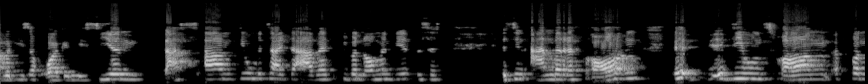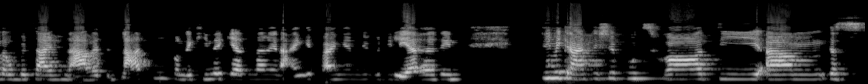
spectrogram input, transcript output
aber die es auch organisieren, dass ähm, die unbezahlte Arbeit übernommen wird. Das heißt, es sind andere Frauen, äh, die uns Frauen von der unbezahlten Arbeit entlassen, von der Kindergärtnerin angefangen über die Lehrerin, die migrantische Putzfrau, die ähm, das,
